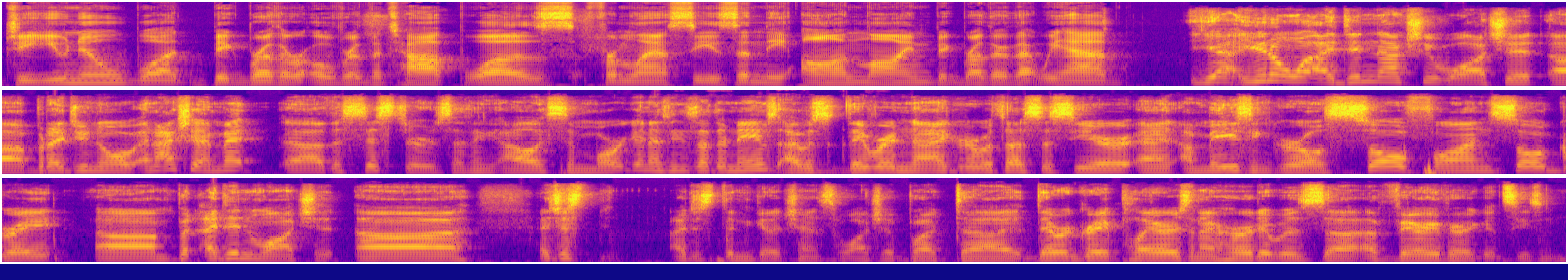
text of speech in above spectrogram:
Do you know what Big Brother Over the Top was from last season? The online Big Brother that we had. Yeah, you know what? I didn't actually watch it, uh, but I do know. And actually, I met uh, the sisters. I think Alex and Morgan. I think is that their names. I was. They were in Niagara with us this year, and amazing girls. So fun, so great. Um, but I didn't watch it. Uh, I just, I just didn't get a chance to watch it. But uh, they were great players, and I heard it was uh, a very, very good season.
